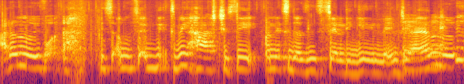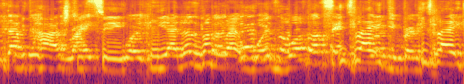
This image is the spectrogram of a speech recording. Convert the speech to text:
I don't know if it's, it's a bit, it's a bit harsh to say. Honestly, doesn't sell again in Nigeria. I don't mm-hmm. know if it's not the harsh right to say. word. Yeah, that's not the right let's word, not- let's not but it's like it's like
